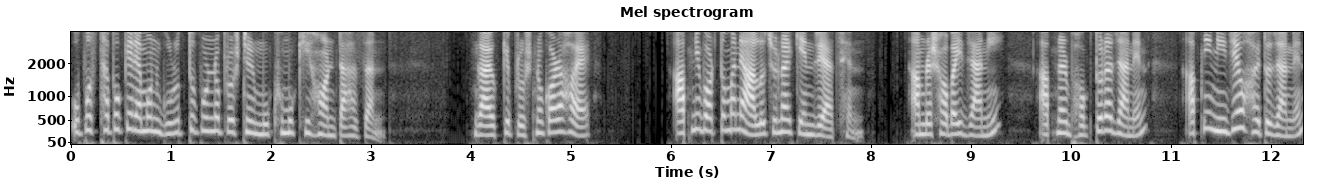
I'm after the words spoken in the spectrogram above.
উপস্থাপকের এমন গুরুত্বপূর্ণ প্রশ্নের মুখোমুখি হন তাহাসান। গায়ককে প্রশ্ন করা হয়, আপনি বর্তমানে আলোচনার কেন্দ্রে আছেন। আমরা সবাই জানি, আপনার ভক্তরা জানেন, আপনি নিজেও হয়তো জানেন,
